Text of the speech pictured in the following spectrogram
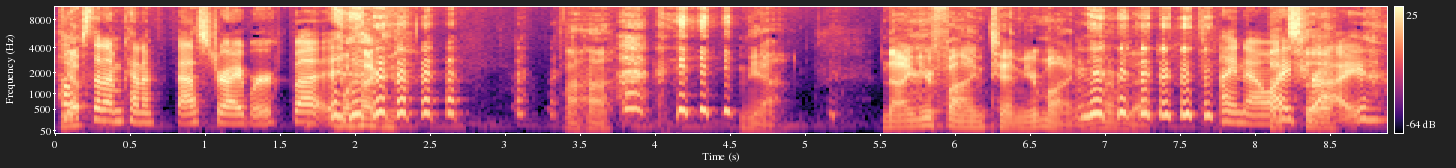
Helps that I'm kind of fast driver, but uh huh. Yeah. Nine, you're fine. Ten, you're mine. Remember that. I know, That's I try.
